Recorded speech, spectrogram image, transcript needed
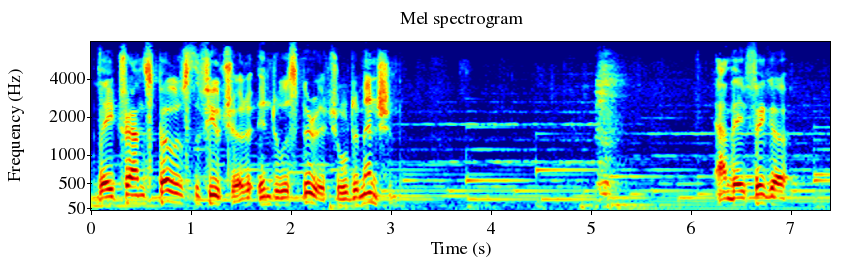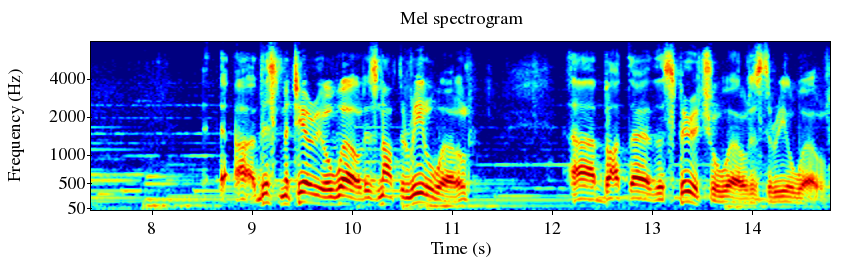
they transpose the future into a spiritual dimension. And they figure uh, this material world is not the real world, uh, but the, the spiritual world is the real world.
